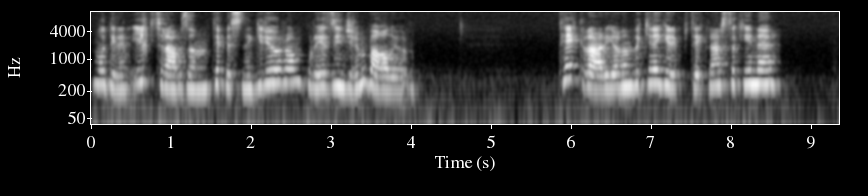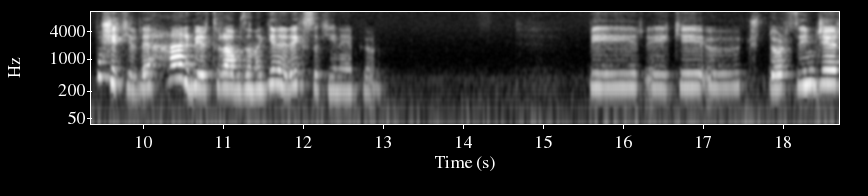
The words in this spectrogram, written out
modelin ilk trabzanın tepesine giriyorum. Buraya zincirimi bağlıyorum. Tekrar yanındakine girip tekrar sık iğne. Bu şekilde her bir trabzana girerek sık iğne yapıyorum. 1 2 3 4 zincir.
